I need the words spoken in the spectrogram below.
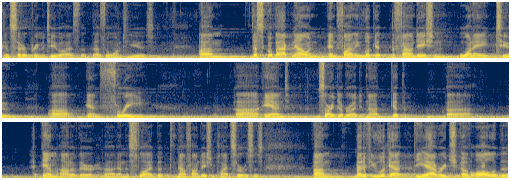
consider Primitivo as the, as the one to use. Um, let's go back now and, and finally look at the foundation 1A, 2, uh, and 3. Uh, and I'm sorry, Deborah, I did not get the uh, M out of there uh, in this slide, but now Foundation Plant Services. Um, but if you look at the average of all of the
